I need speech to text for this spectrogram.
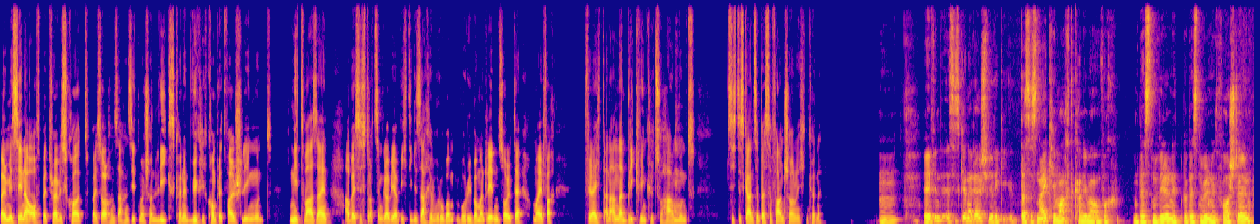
Weil wir sehen auch oft bei Travis Scott, bei solchen Sachen sieht man schon, Leaks können wirklich komplett falsch liegen und nicht wahr sein. Aber es ist trotzdem, glaube ich, eine wichtige Sache, worüber, worüber man reden sollte, um einfach vielleicht einen anderen Blickwinkel zu haben und sich das Ganze besser veranschaulichen können. Mhm. Ja, ich finde, es ist generell schwierig. Dass es Nike macht, kann ich mir einfach im besten Willen nicht, bei besten Willen nicht vorstellen,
